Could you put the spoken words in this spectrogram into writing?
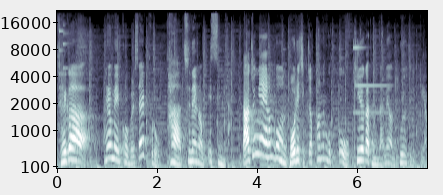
제가 헤어 메이크업을 셀프로 다 진행하고 있습니다. 나중에 한번 머리 직접 하는 것도 기회가 된다면 보여드릴게요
